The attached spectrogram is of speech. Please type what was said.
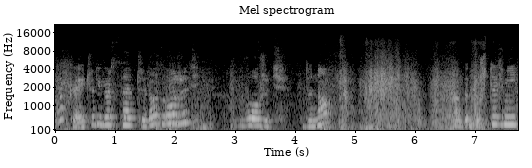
Ok, czyli wystarczy rozłożyć, włożyć dno aby usztywnić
